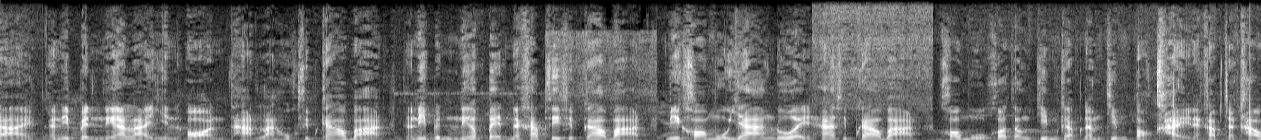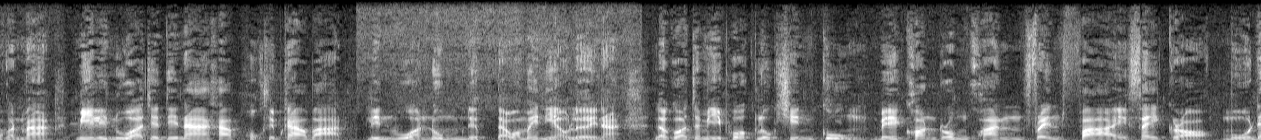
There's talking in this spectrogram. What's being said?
ได้ อันนี้เป็นเนื้อลายหินอ่อนถาดละ 69 บาท อันนี้เป็นเนื้อเป็ดนะครับ49 บาท มีคอหมูย่างด้วย 59 บาท คอหมูก็ต้องจิ้มกับน้ำจิ้มตอกไข่นะครับจะเข้ากันมาก มีลิ้นวัวเจนติน่าครับ69 บาท ลิ้นวัวนุ่มหนึบแต่ว่าไม่เหนียวเลยนะแล้วก็จะมีพวกลูกชิ้นกุ้งเบคอนรมควันเฟรนช์ฟรายไส้กรอก หมูแด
